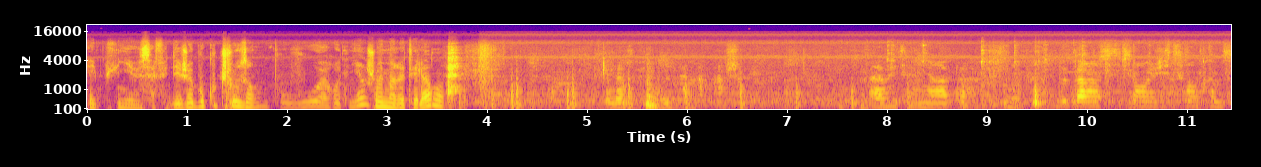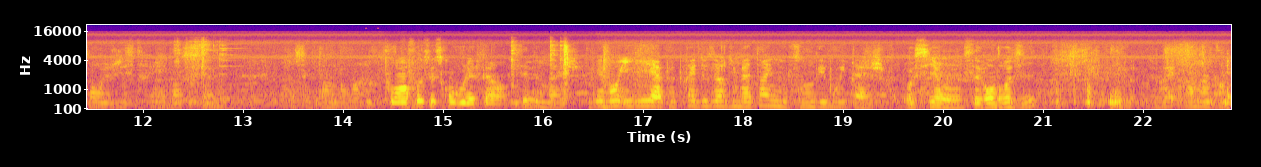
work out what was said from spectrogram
Et puis euh, ça fait déjà beaucoup de choses hein, pour vous à retenir. Je vais m'arrêter là. Ah oui, ça n'ira pas. On peut pas s'enregistrer en train de s'enregistrer dans, ce, dans cet endroit. Pour info, c'est ce qu'on voulait faire. hein. C'est dommage. Mais bon, il est à peu près 2h du matin et nous faisons des bruitages. Aussi, on... c'est vendredi. Ouais, vendredi.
